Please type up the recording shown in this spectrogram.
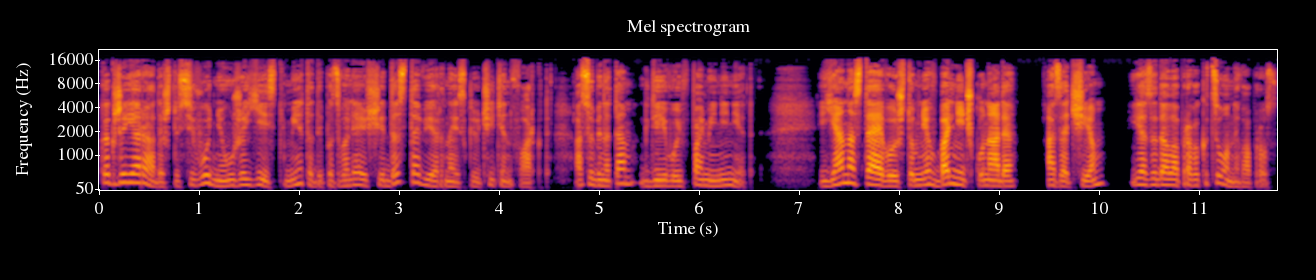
Как же я рада, что сегодня уже есть методы, позволяющие достоверно исключить инфаркт, особенно там, где его и в помине нет. Я настаиваю, что мне в больничку надо. А зачем? Я задала провокационный вопрос.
